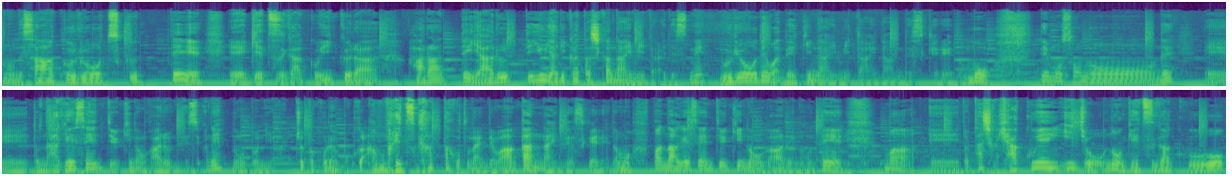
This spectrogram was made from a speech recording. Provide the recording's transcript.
なのでサークルを作って、えー、月額いくら払ってやるっていうやり方しかないみたいですね。無料ではできないみたいなんですけれども。でもそのねえーと、投げ銭っていう機能があるんですよね。ノートには。ちょっとこれ僕あんまり使ったことないんでわかんないんですけれども、まあ、投げ銭っていう機能があるのでまあ、えーと、確か100円以上の月額を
